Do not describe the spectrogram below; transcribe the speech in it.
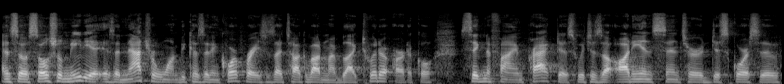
And so social media is a natural one because it incorporates, as I talk about in my Black Twitter article, signifying practice, which is an audience-centered, discursive,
